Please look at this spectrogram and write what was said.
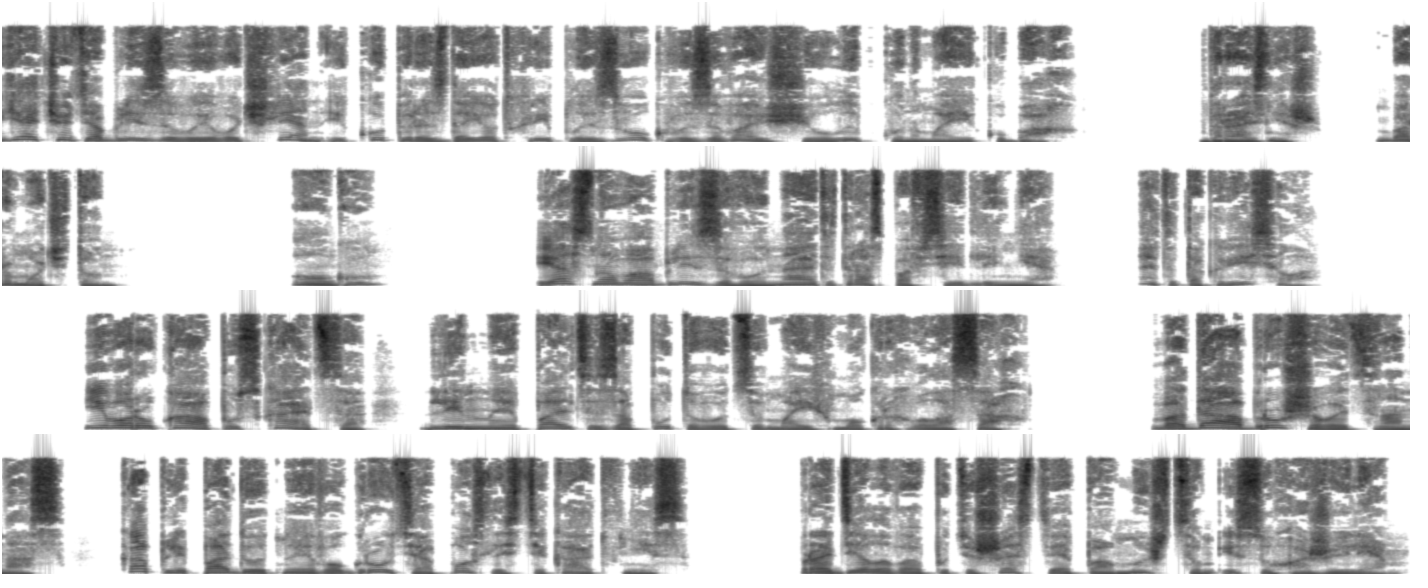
Я чуть облизываю его член, и Купер издает хриплый звук, вызывающий улыбку на моих губах. «Дразнишь?» — бормочет он. «Угу». Я снова облизываю, на этот раз по всей длине. Это так весело. Его рука опускается, длинные пальцы запутываются в моих мокрых волосах. Вода обрушивается на нас, капли падают на его грудь, а после стекают вниз проделывая путешествие по мышцам и сухожилиям.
